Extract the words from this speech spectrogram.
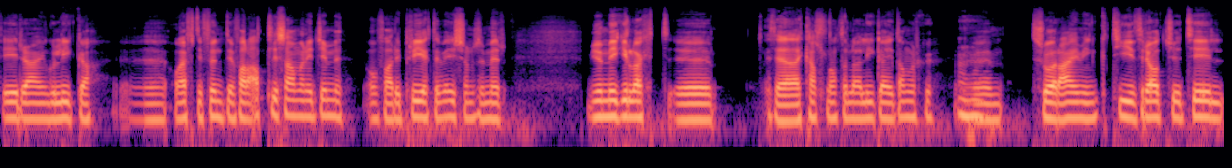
fyrir æfingu líka uh, og eftir fundin fara allir saman í gymmið og fara í pre-activation sem er mjög mikilvægt uh, þegar það er kallt náttúrulega líka í Danmörku. Mhm. um, svo er æfing 10.30 til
